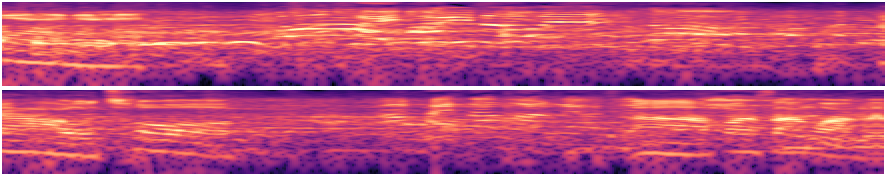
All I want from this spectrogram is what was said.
华了哇排队的咩？搞错啊排上网了啊放上网了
